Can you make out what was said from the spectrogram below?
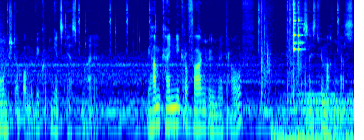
Mondstaubbombe. Wir gucken jetzt erstmal. Wir haben kein Nekrophagenöl mehr drauf. Das heißt, wir machen das.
